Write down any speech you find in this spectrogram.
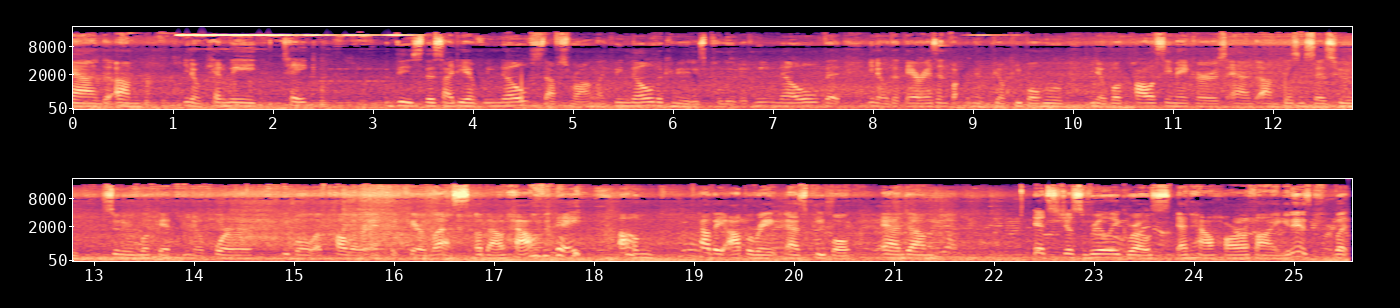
And um, you know, can we take this this idea of we know stuff's wrong, like we know the community's polluted, we know that you know that there is you know people who you know both policymakers and um, businesses who sooner look at you know poorer people of color and could care less about how they um, how they operate as people and. Um, it's just really gross and how horrifying it is. But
